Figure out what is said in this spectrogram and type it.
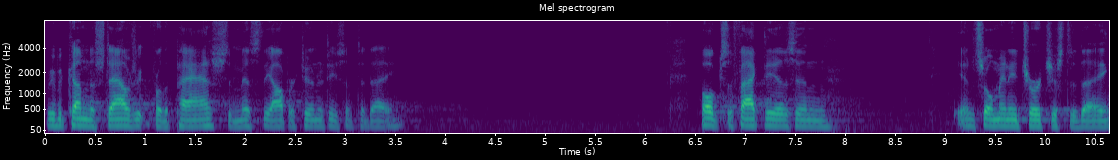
We become nostalgic for the past and miss the opportunities of today. Folks, the fact is, in, in so many churches today,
